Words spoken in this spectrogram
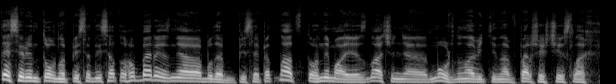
Десь орієнтовно після 10 березня, буде після 15-го, немає значення. Можна навіть і на в перших числах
